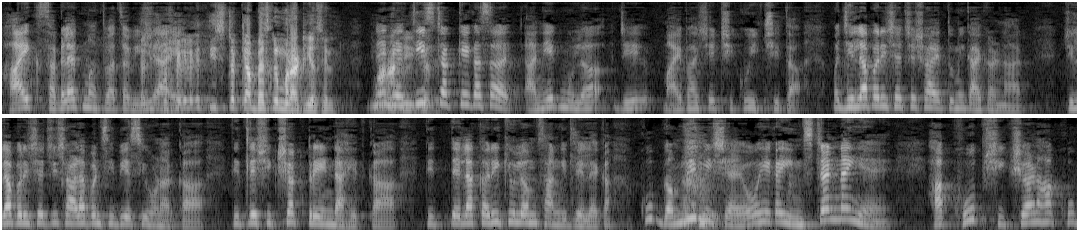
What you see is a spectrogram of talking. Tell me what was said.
हा एक सगळ्यात महत्त्वाचा विषय आहे. तीस टक्के अभ्यासक्रम मराठी असेल. नाही नाही तीस टक्के कसं अनेक मुलं जे मायभाषेत शिकू इच्छिता मग जिल्हा परिषदच्या शाळेत तुम्ही काय करणार? जिल्हा परिषदची शाळा पण सीबीएसई होणार का? तिथले शिक्षक ट्रेंड आहेत का? ति- त्याला करिक्युलम सांगितलेलं आहे का? खूप गंभीर विषय आहे हो हे काही इन्स्टंट नाही आहे हा खूप शिक्षण हा खूप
